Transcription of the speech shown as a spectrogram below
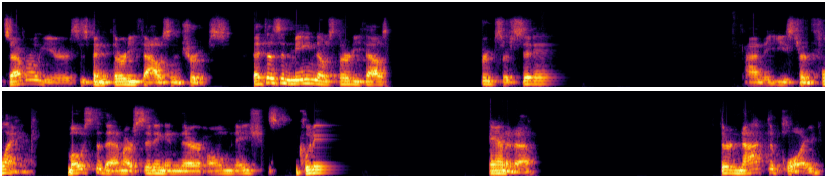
several years has been 30,000 troops. That doesn't mean those 30,000 troops are sitting on the eastern flank. Most of them are sitting in their home nations, including Canada. They're not deployed.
